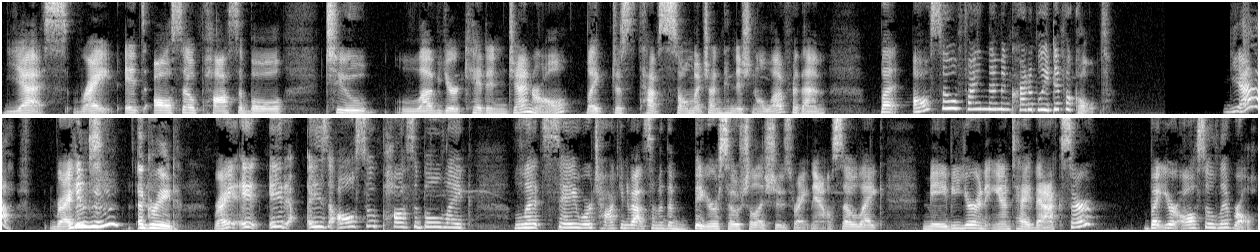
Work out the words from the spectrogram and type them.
Yes, right. It's also possible to love your kid in general, like just have so much unconditional love for them, but also find them incredibly difficult, Yeah. right? Mm-hmm. Agreed. right? It it is also possible like let's say we're talking about some of the bigger social issues right now. So like maybe you're an anti-vaxxer, but you're also liberal.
